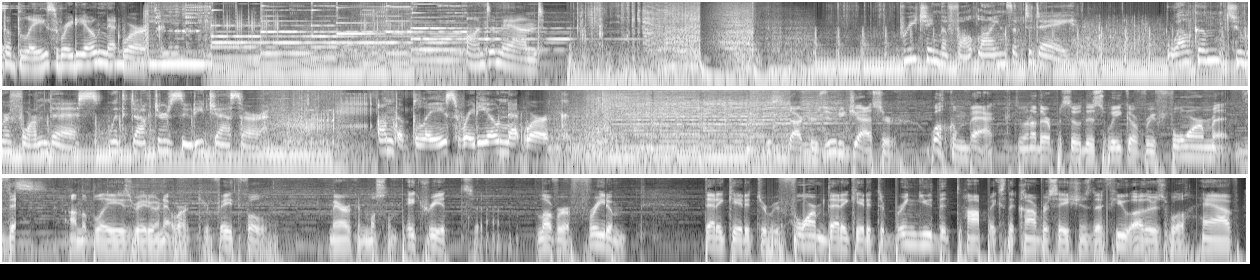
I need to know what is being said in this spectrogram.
The Blaze Radio Network. On demand. Breaching the fault lines of today. Welcome to Reform This with Dr. Zuhdi Jasser on the Blaze Radio Network. This is Dr. Zuhdi Jasser. Welcome back to another episode this week of Reform This on the Blaze Radio Network. Your faithful American Muslim patriot, uh, lover of freedom, dedicated to reform, dedicated to bring you the topics, the conversations that few others will have,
